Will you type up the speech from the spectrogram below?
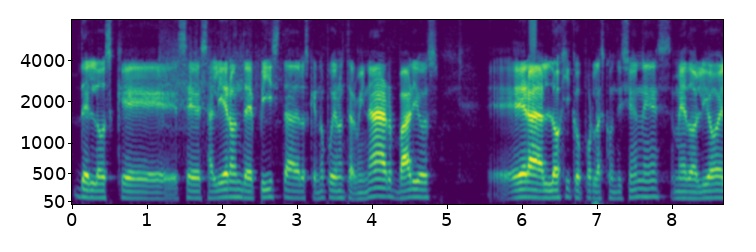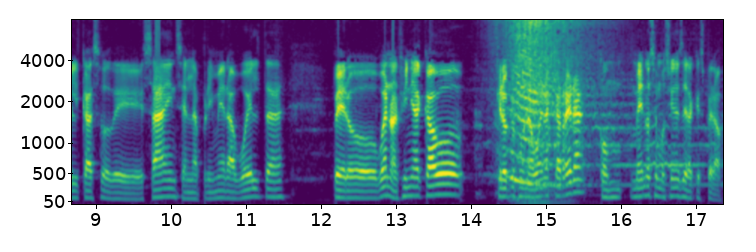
de los que se salieron de pista, de los que no pudieron terminar, varios. Eh, Era lógico por las condiciones. Me dolió el caso de Sainz en la primera vuelta. Pero bueno, al fin y al cabo, creo que fue una buena carrera con menos emociones de la que esperaba.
